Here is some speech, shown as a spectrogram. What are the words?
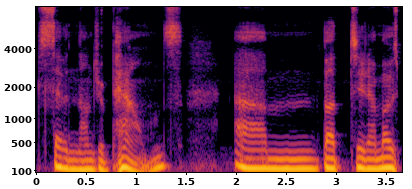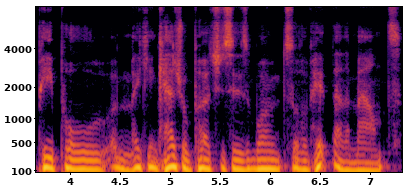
seven hundred pounds. but you know most people making casual purchases won't sort of hit that amount.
